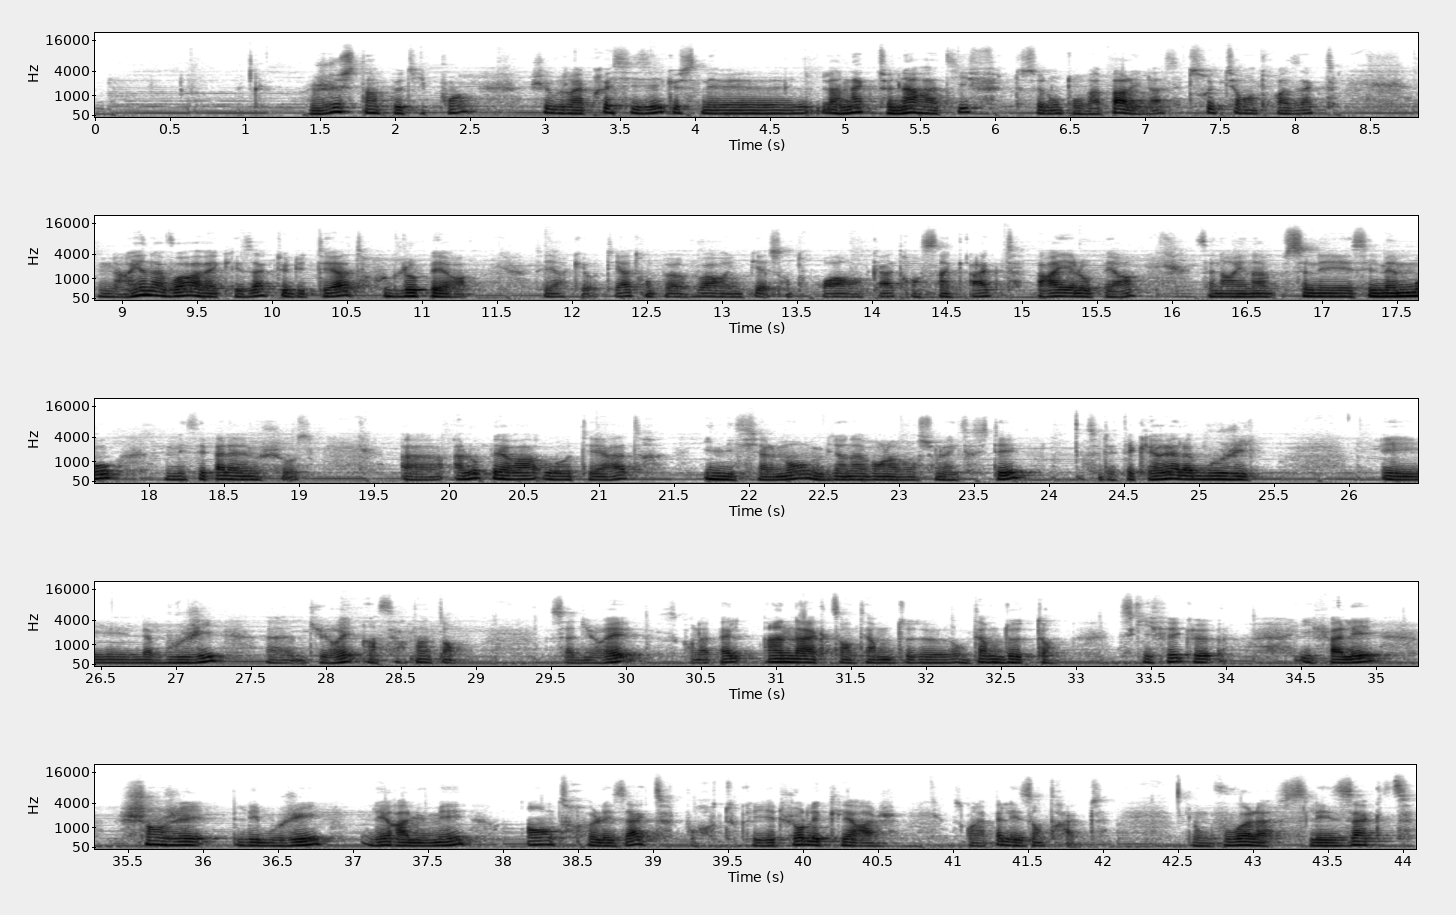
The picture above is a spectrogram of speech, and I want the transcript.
Juste un petit point, je voudrais préciser que ce n'est un acte narratif, ce dont on va parler là, cette structure en trois actes, n'a rien à voir avec les actes du théâtre ou de l'opéra. C'est-à-dire qu'au théâtre, on peut avoir une pièce en trois, en quatre, en cinq actes. Pareil à l'opéra, c'est le même mot, mais c'est pas la même chose. Euh, à l'opéra ou au théâtre, initialement, bien avant l'invention de l'électricité, c'était éclairé à la bougie. Et la bougie euh, durait un certain temps. Ça durait qu'on appelle un acte en termes de, en termes de temps. Ce qui fait qu'il fallait changer les bougies, les rallumer entre les actes pour qu'il y ait toujours de l'éclairage, ce qu'on appelle les entractes. Donc voilà, les actes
